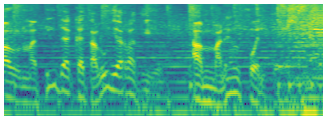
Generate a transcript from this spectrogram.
El matí de Catalunya Ràdio, amb Manel Fuentes.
